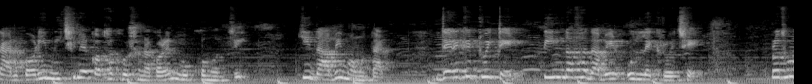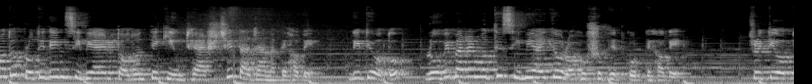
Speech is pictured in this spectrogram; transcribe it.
তারপরই মিছিলের কথা ঘোষণা করেন মুখ্যমন্ত্রী। কি দাবি মমতার? ডেরেকের টুইটে তিন দফা দাবির উল্লেখ রয়েছে। প্রথমত, প্রতিদিন সিবিআইয়ের তদন্তে কি উঠে আসছে তা জানাতে হবে। দ্বিতীয়ত, রবিবারের মধ্যে সিবিআইকেও রহস্যভেদ করতে হবে। তৃতীয়ত,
